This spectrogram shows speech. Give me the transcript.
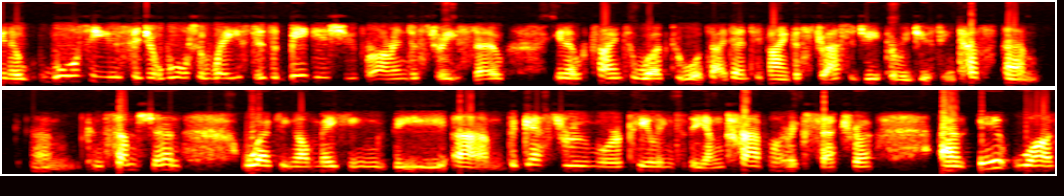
you know, water usage or water waste is a big issue for our industry. So, you know, trying to work towards identifying a strategy for reducing custom, um, consumption, working on making the um, the guest room more appealing to the young traveler, etc. And it was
